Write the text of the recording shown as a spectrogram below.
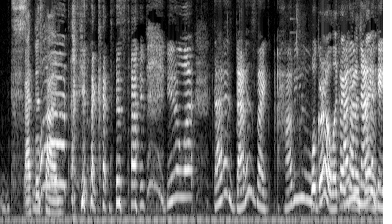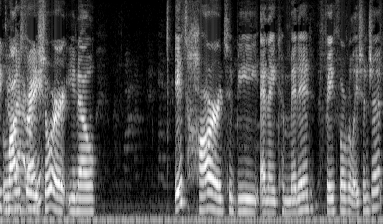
at this What? You're like at this time. You know what? That is that is like how do you Well, girl, like I How do you kind of say, long that, story right? short, you know, it's hard to be in a committed, faithful relationship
